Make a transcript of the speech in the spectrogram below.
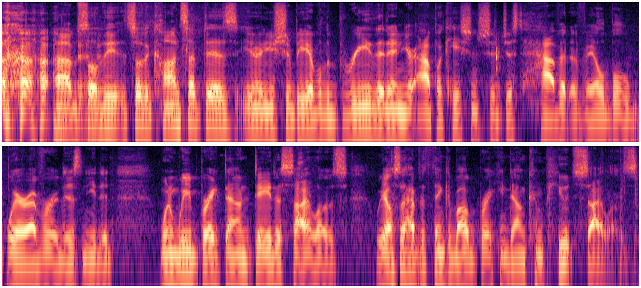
um, so the so the concept is, you know, you should be able to breathe it in. Your application should just have it available wherever it is needed. When we break down data silos, we also have to think about breaking down compute silos.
